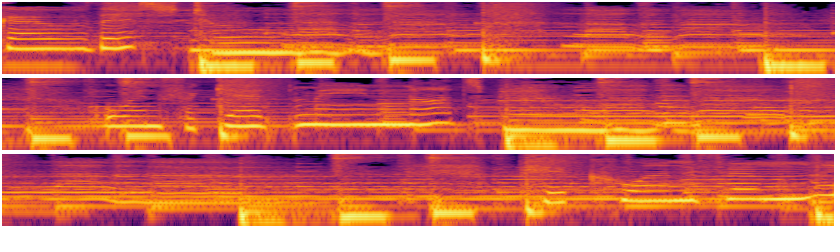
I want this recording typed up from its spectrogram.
think of this tomb, When forget-me-nots bloom Pick one for me.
